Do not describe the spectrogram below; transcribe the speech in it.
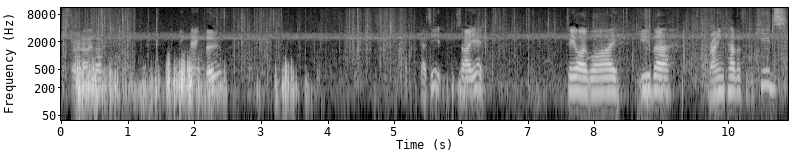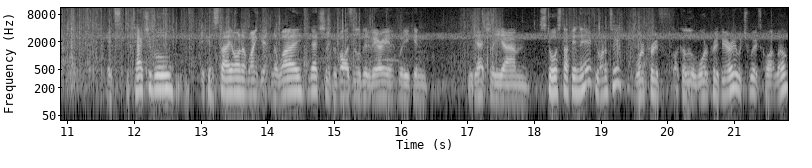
straight over, bing bang boom that's it. So yeah, DIY Yuba rain cover for the kids. It's detachable. It can stay on. It won't get in the way. It actually provides a little bit of area where you can You can actually um, store stuff in there if you wanted to. Waterproof, like a little waterproof area, which works quite well.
